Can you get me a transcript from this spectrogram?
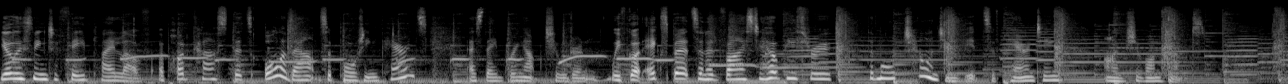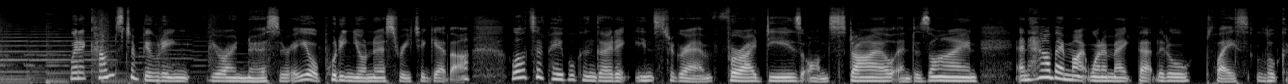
You're listening to Feed, Play, Love, a podcast that's all about supporting parents as they bring up children. We've got experts and advice to help you through the more challenging bits of parenting. I'm Siobhan Hunt. When it comes to building your own nursery or putting your nursery together, lots of people can go to Instagram for ideas on style and design and how they might want to make that little place look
